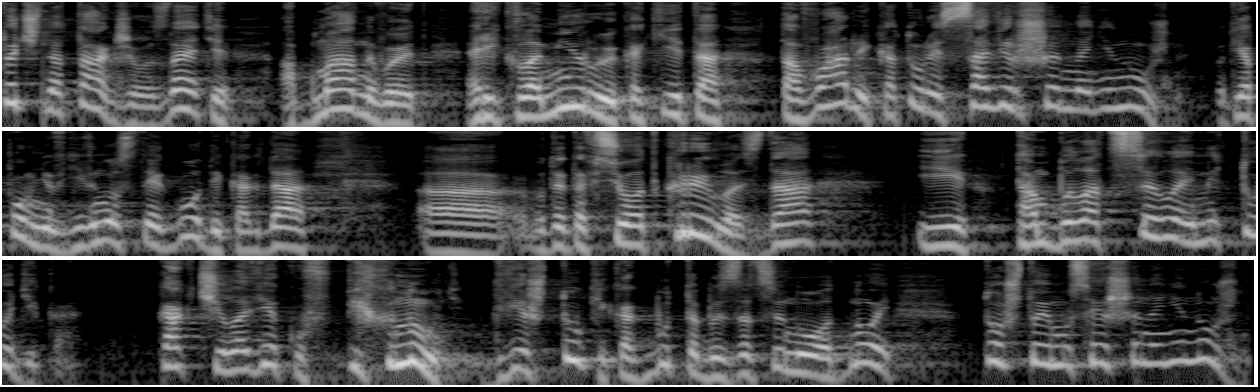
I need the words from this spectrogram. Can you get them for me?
точно так же, вы знаете, обманывают, рекламируют какие-то товары, которые совершенно не нужны. Вот я помню в 90-е годы, когда э, вот это все открылось, да, и там была целая методика, как человеку впихнуть две штуки, как будто бы за цену одной, то, что ему совершенно не нужно.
